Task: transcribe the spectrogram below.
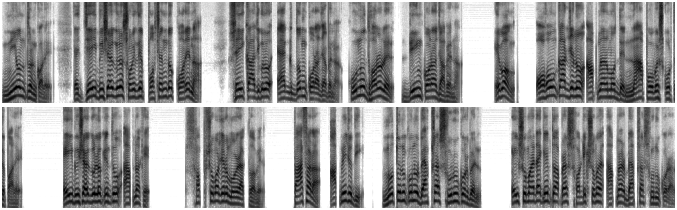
নিয়ন্ত্রণ করে। যেই বিষয়গুলো শনিদেব পছন্দ করে না, সেই কাজগুলো একদম করা যাবে না। কোনো ধরনের ডিং করা যাবে না। এবং অহংকার যেন আপনার মধ্যে না প্রবেশ করতে পারে। এই বিষয়গুলো কিন্তু আপনাকে সবসময় যেন মনে রাখতে হবে। তাছাড়া আপনি যদি নতুন কোনো ব্যবসা শুরু করবেন, এই সময়টা কিন্তু আপনার সঠিক সময় আপনার ব্যবসা শুরু করার।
